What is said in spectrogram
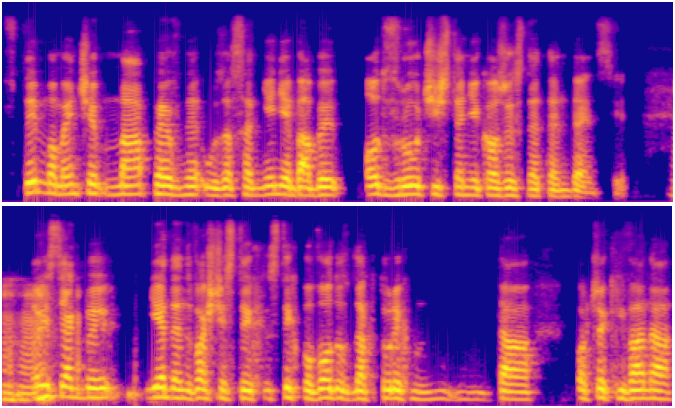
w tym momencie ma pewne uzasadnienie, aby odwrócić te niekorzystne tendencje. Mhm. To jest jakby jeden właśnie z tych, z tych powodów, dla których ta oczekiwana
